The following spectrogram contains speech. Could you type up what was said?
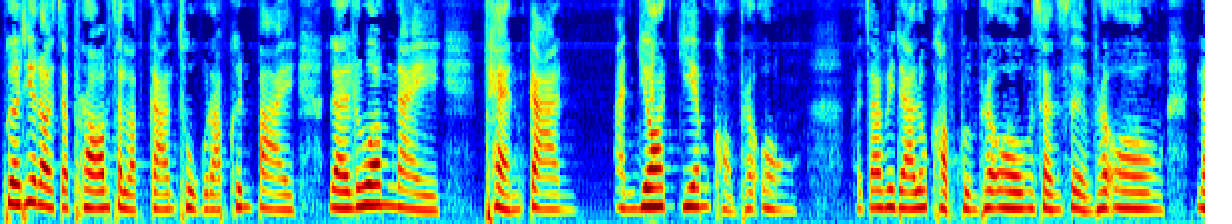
เพื่อที่เราจะพร้อมสำหรับการถูกรับขึ้นไป และร่วมในแผนการอันยอดเยี่ยมของพระองค์ พระเจ้าบิดาลูกขอบคุณพระองค์สรรเสริญพระองค์ ใน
